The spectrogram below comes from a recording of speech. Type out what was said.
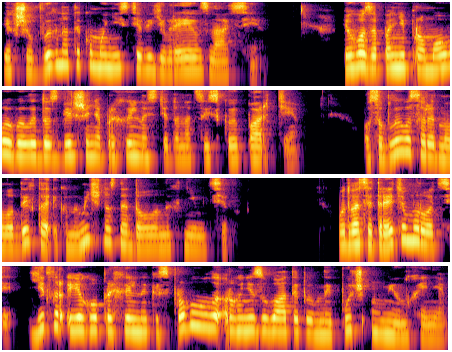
якщо вигнати комуністів і євреїв з нації. Його запальні промови вели до збільшення прихильності до нацистської партії, особливо серед молодих та економічно знедолених німців. У 23-му році Гітлер і його прихильники спробували організувати певний путч у Мюнхені,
